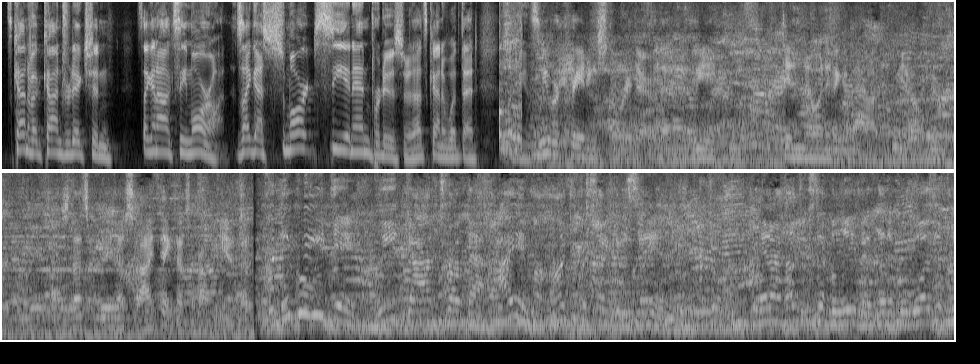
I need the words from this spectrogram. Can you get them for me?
it's kind of a contradiction. It's like an oxymoron. It's like a smart CNN producer. That's kind of what that means. We were creating a story there that we didn't know anything about. You know, we were. So that's that's. I think that's propaganda. Look what we did. We got Trump out. I am 100% going to say it. And I 100% believe it, that if it wasn't for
